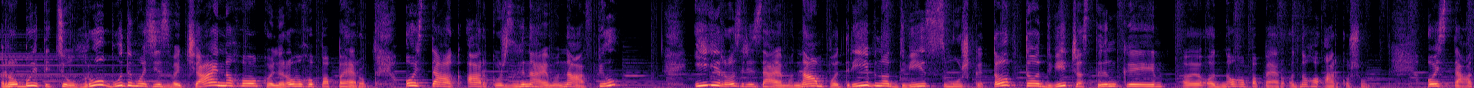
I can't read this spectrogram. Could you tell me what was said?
Робити цю гру будемо зі звичайного кольорового паперу. Ось так аркуш згинаємо навпіл і розрізаємо. Нам потрібно дві смужки, тобто дві частинки е, одного паперу, одного аркушу. Ось так.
